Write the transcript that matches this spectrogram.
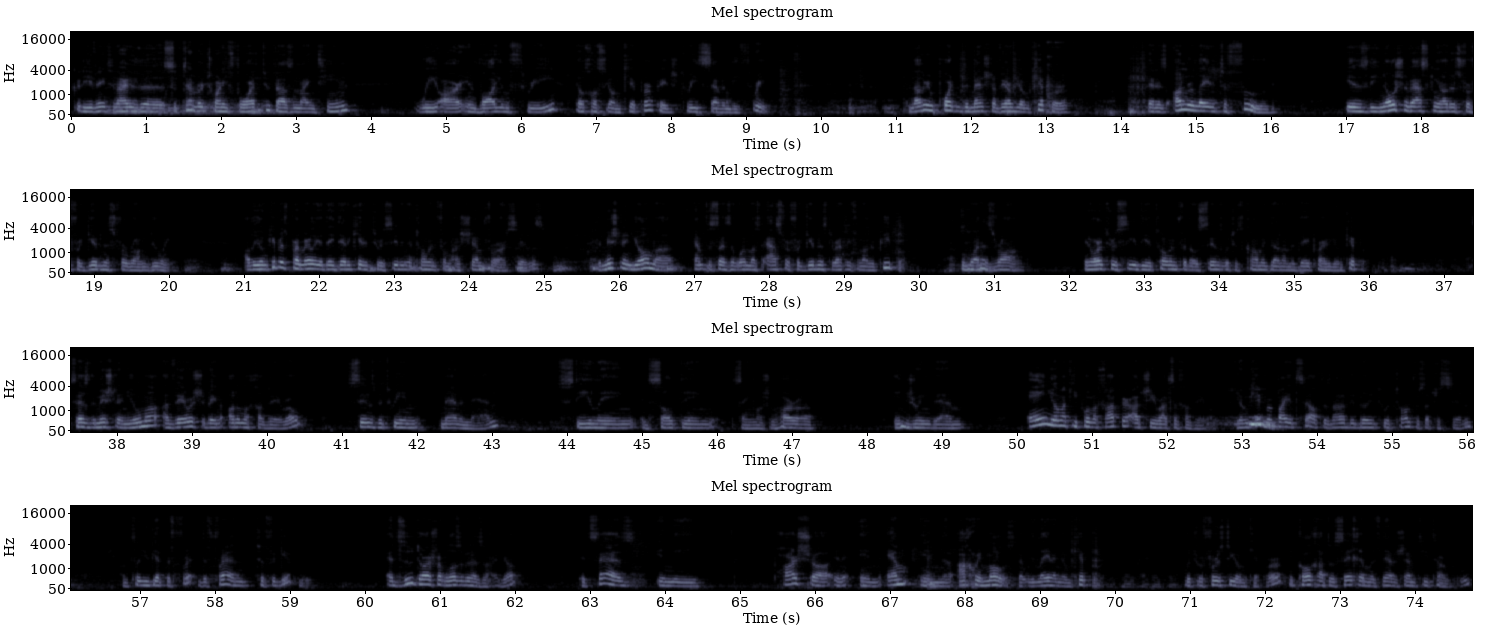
Good evening. Tonight is the September 24th, 2019. We are in volume 3, Hilchos Yom Kippur, page 373. Another important dimension of Erev Yom Kippur that is unrelated to food is the notion of asking others for forgiveness for wrongdoing. Although Yom Kippur is primarily a day dedicated to receiving atonement from Hashem for our sins, the Mishnah in Yoma emphasizes that one must ask for forgiveness directly from other people whom one has wronged in order to receive the atonement for those sins which is commonly done on the day prior to Yom Kippur. Says the Mishnah in Yoma, Avera shebein adam lechavero, sins between man and man, stealing, insulting, saying lashon hara, injuring them. Ein Yom Kippur mechaper ad shiratza chavero. Yom Kippur by itself does not have the ability to atone for such a sin until you get the, fr- the friend to forgive you. At Zu Darsh Rabbi ben Azariah, it says in the Parsha in in Em, in uh, Achrei Mos that we laid on Yom Kippur, which refers to Yom Kippur, Mikol Chatosechem Lifnei Hashem Titaru,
